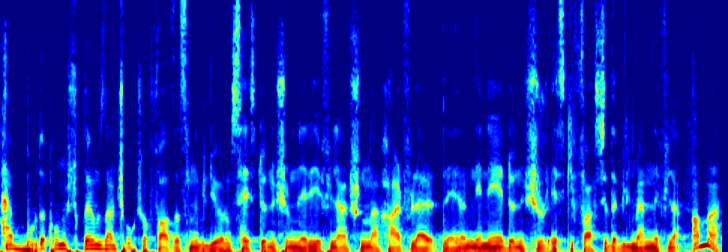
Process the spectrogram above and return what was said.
Ha, burada konuştuklarımızdan çok çok fazlasını biliyorum. Ses dönüşümleri falan şunlar harfler ne neye dönüşür eski Farsçada bilmem ne falan ama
